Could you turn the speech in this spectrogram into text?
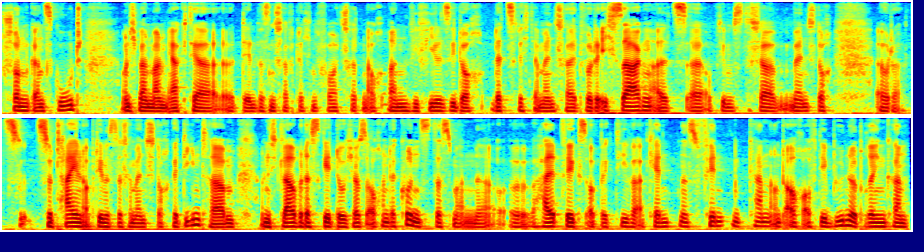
schon ganz gut. Und ich meine, man merkt ja äh, den wissenschaftlichen Fortschritten auch an, wie viel sie doch letztlich der Menschheit, würde ich sagen, als äh, optimistischer Mensch doch, äh, oder zu, zu, Teilen optimistischer Mensch doch gedient haben. Und ich glaube, das geht durchaus auch in der Kunst, dass man eine äh, halbwegs objektive Erkenntnis finden kann und auch auf die Bühne bringen kann,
